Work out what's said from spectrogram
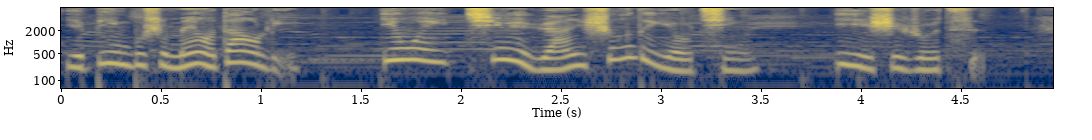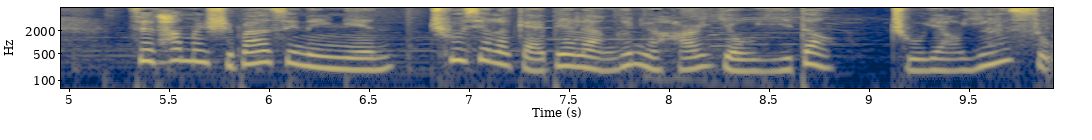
也并不是没有道理，因为七月与安生的友情亦是如此。在他们十八岁那年，出现了改变两个女孩友谊的主要因素。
